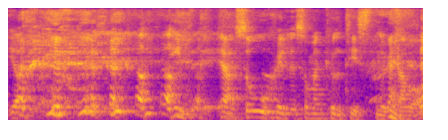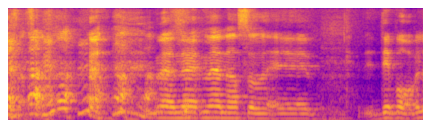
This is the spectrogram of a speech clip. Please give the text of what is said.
Ja, inte, ja, så oskyldig som en kultist nu kan vara. Så att säga. Men, eh, men alltså, eh, det var, väl,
